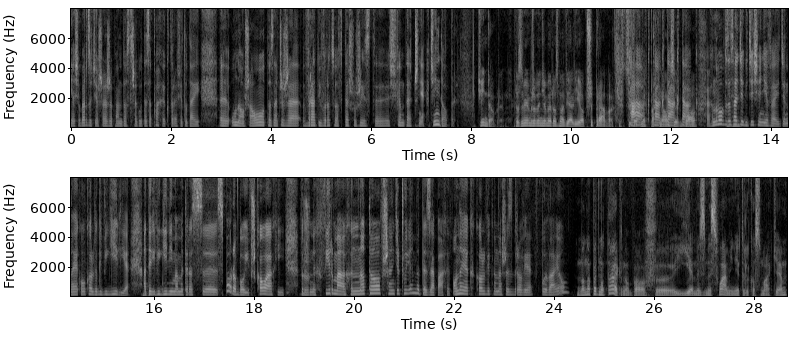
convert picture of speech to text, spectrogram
Ja się bardzo cieszę, że pan dostrzegł te zapachy, które się tutaj e, unoszą. To znaczy, że w Radiu Wrocław też już jest e, świątecznie. Dzień dobry. Dzień dobry. Rozumiem, że będziemy rozmawiali o przyprawach, tych cudownych tak, pachnących, tak, bo tak, tak. No bo w zasadzie gdzie się nie wejdzie, na jakąkolwiek wigilię, a tych wigilii mamy teraz e, sporo, bo i w szkołach, i w różnych firmach, no to wszędzie czujemy te zapachy. One jakkolwiek na nasze zdrowie wpływają? no na pewno tak, no bo jemy zmysłami, nie tylko smakiem,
